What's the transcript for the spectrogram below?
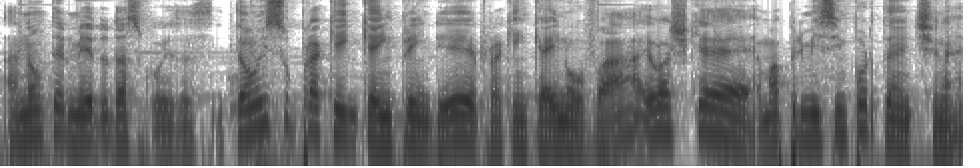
a não ter medo das coisas. Então isso pra quem quer empreender, pra quem quer inovar, eu acho que é uma premissa importante, né?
